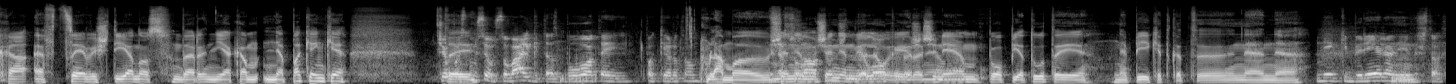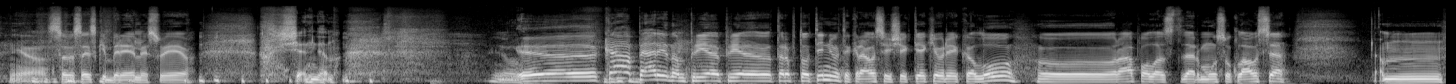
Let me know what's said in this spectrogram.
KFC vištienos dar niekam nepakenkė. Čia tai... pas mus jau suvalgytas buvo, tai pakirtom. Lemba, šiandien, šiandien vėliau, kai rašinėjom po pietų, tai nepykit, kad e, ne, ne. Nei kibirėlio, nei vištos. Jo, su visais kibirėliais suėjau šiandien. Jau. E, ką, pereinam prie, prie tarptautinių tikriausiai šiek tiek jau reikalų. Rapolas dar mūsų klausė. Mm,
